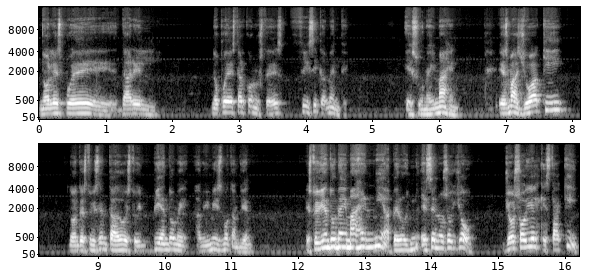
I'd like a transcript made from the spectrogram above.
No les puede dar el... No puede estar con ustedes físicamente. Es una imagen. Es más, yo aquí, donde estoy sentado, estoy viéndome a mí mismo también. Estoy viendo una imagen mía, pero ese no soy yo. Yo soy el que está aquí.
